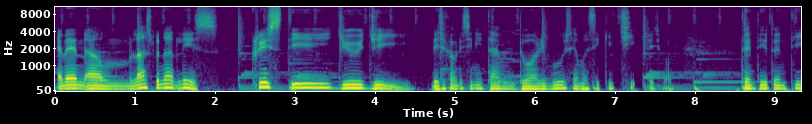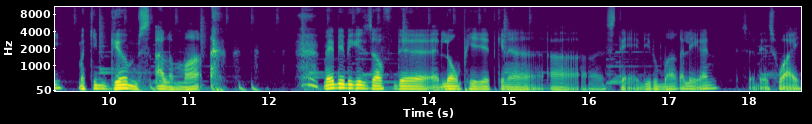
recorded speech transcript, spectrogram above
And then um, last but not least, Christy Juji. Dia cakap di sini time 2000 saya masih kecil. Dia cakap. 2020 makin gems alamak maybe because of the long period kena uh, stay di rumah kali kan so that's why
